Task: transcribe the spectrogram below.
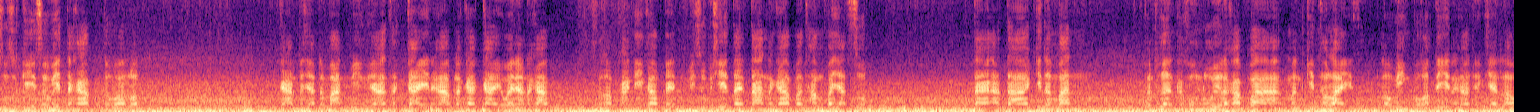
Suzuki Swift นะครับ ตัวรถการประหยัดน้ำมันวิ่งระยะไกลนะครับ แล้วก็ใกล้ไว้แล้วนะครับสำหรับครั้งนี้ก็เป็น Mitsubishi Titan นะครับ มาทำประหยัดสุด แต่อัตรากินน้ำมันเพื่อนๆก็คงรู้อยู่แล้วครับว่ามันกินเท่าไหร่เราวิ่งปกตินะครับ อย่างเช่นเรา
